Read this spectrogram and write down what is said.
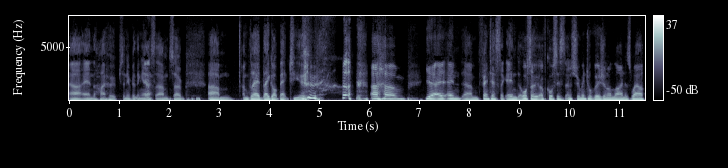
uh, and the high hoops and everything Yeah. else. Um, so um, I'm glad they got back to you. um, yeah, and, and um, fantastic. And also, of course, there's an instrumental version online as well.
